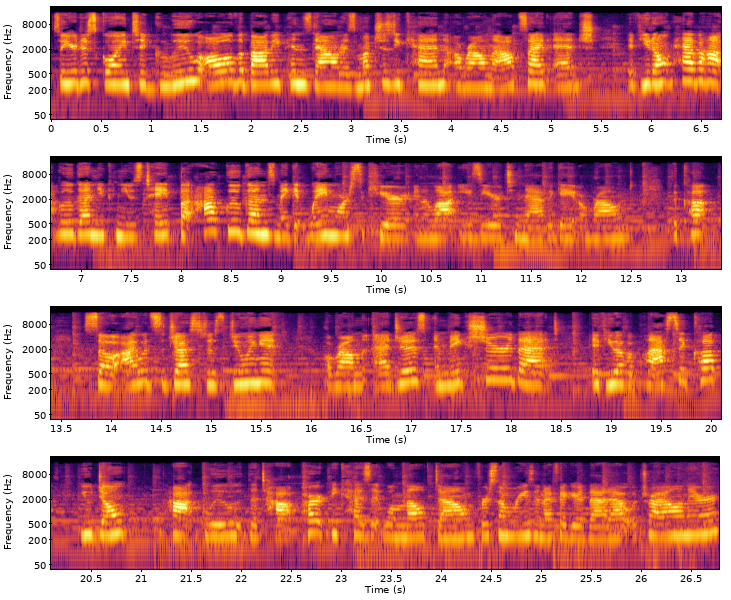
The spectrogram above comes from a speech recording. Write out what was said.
So you're just going to glue all the bobby pins down as much as you can around the outside edge. If you don't have a hot glue gun, you can use tape, but hot glue guns make it way more secure and a lot easier to navigate around the cup. So I would suggest just doing it around the edges and make sure that if you have a plastic cup, you don't hot glue the top part because it will melt down for some reason. I figured that out with trial and error.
